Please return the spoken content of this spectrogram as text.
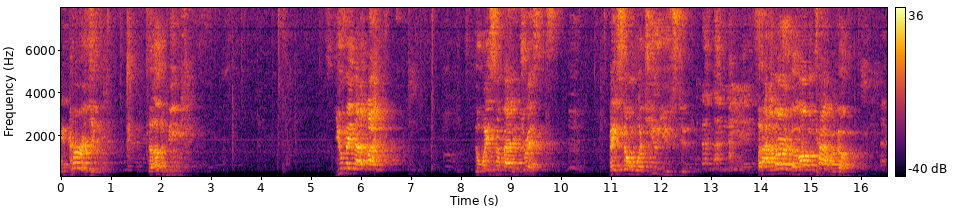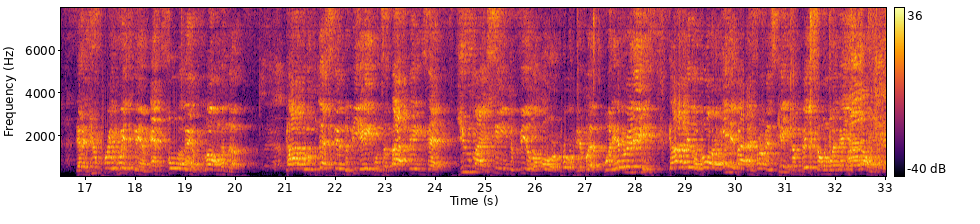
encouraging to other people. You may not like the way somebody dresses based on what you used to. But I learned a long time ago that if you pray with them and for them long enough, God will bless them to be able to buy things that you might seem to feel are more appropriate. But whatever it is, God never barred anybody from his kingdom based on what they had on.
